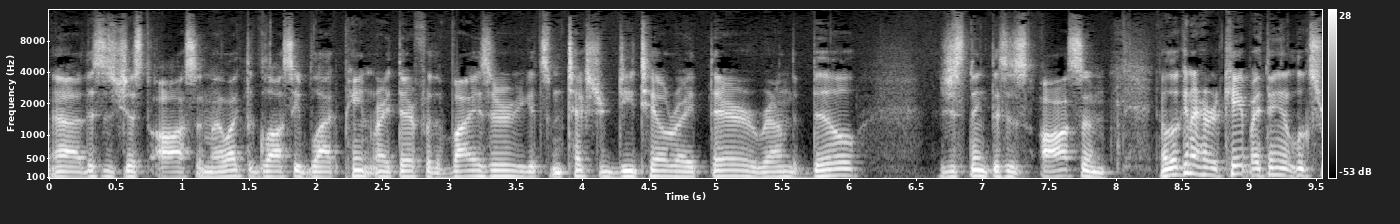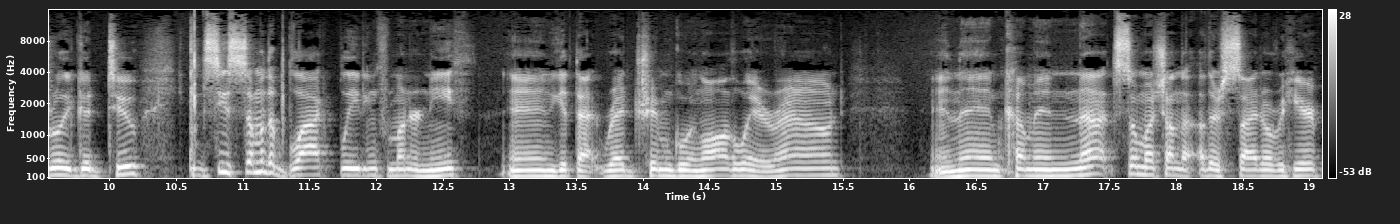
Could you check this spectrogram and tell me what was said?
Uh, this is just awesome. I like the glossy black paint right there for the visor. You get some textured detail right there around the bill. I just think this is awesome. Now looking at her cape, I think it looks really good too. You can see some of the black bleeding from underneath and you get that red trim going all the way around and then coming not so much on the other side over here.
